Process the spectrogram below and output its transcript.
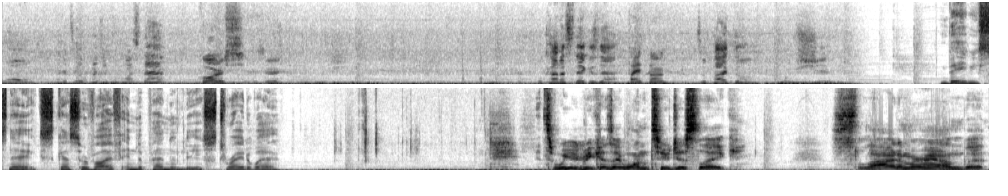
Whoa, I can take a picture for my snap? Of course. Sure. What kind of snake is that? Python. It's a python. Oh shit. Baby snakes can survive independently straight away. It's weird because I want to just like slide them around, but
